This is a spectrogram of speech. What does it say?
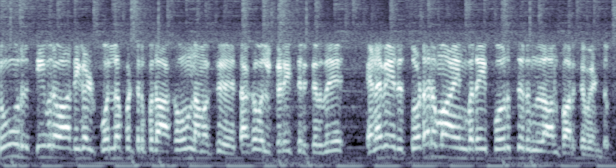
நூறு தீவிரவாதிகள் கொல்லப்பட்டிருப்பதாகவும் நமக்கு தகவல் கிடைத்திருக்கிறது. எனவே இது தொடருமா என்பதை பொறுத்திருந்துதான் பார்க்க வேண்டும்.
